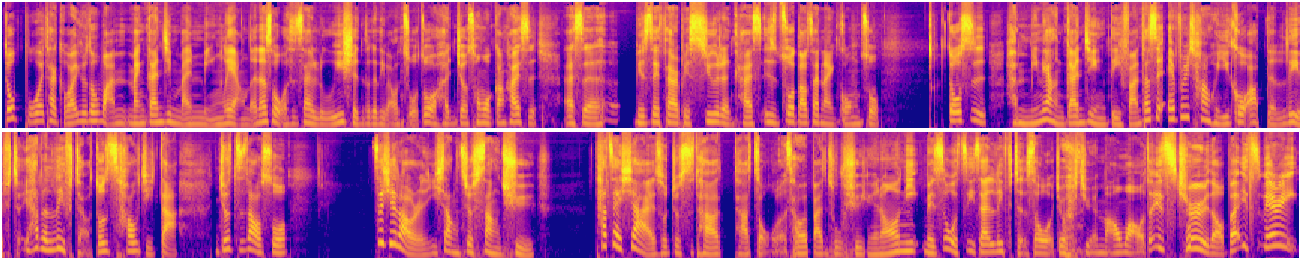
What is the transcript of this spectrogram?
都不会太可怕，因为都蛮蛮干净、蛮明亮的。那时候我是在 Louisian 这个地方做做很久，从我刚开始 as a music therapy student 开始，一直做到在那里工作，都是很明亮、很干净的地方。但是 every time 一 go up the lift，它的 lift 都是超级大，你就知道说这些老人一上就上去。他再下来的时候，就是他他走了才会搬出去。然后你每次我自己在 lift 的时候，我就会觉得毛毛的。It's true though, but it's very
